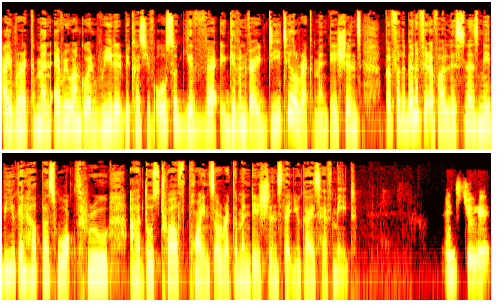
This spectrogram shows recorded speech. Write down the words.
I recommend everyone go and read it because you've also give given very detailed recommendations. But for the benefit of our listeners, maybe you can help us walk through uh, those 12 points or recommendations that you guys have made. Thanks, Juliet.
